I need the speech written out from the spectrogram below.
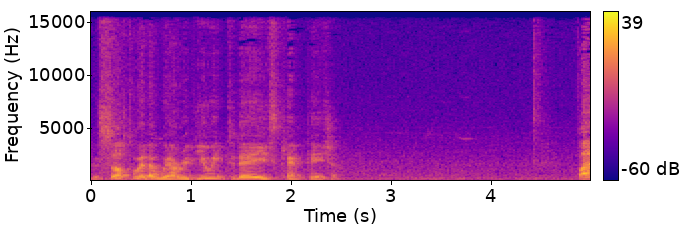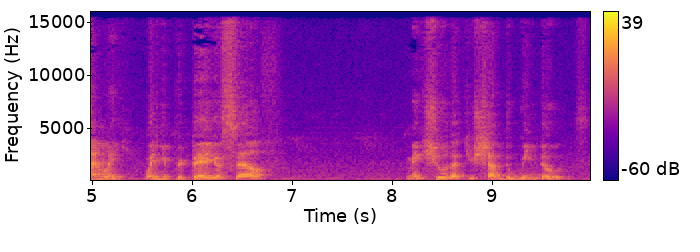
the software that we are reviewing today is Camtasia finally when you prepare yourself make sure that you shut the windows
